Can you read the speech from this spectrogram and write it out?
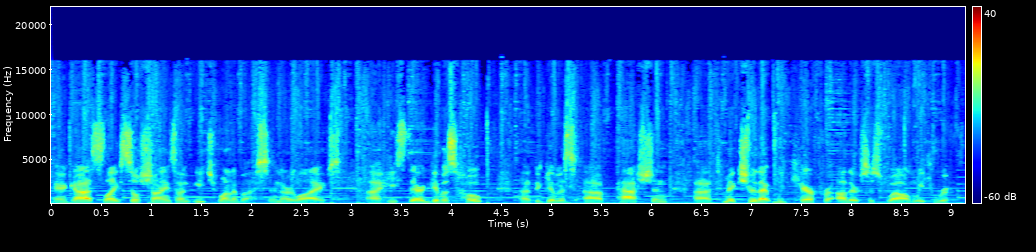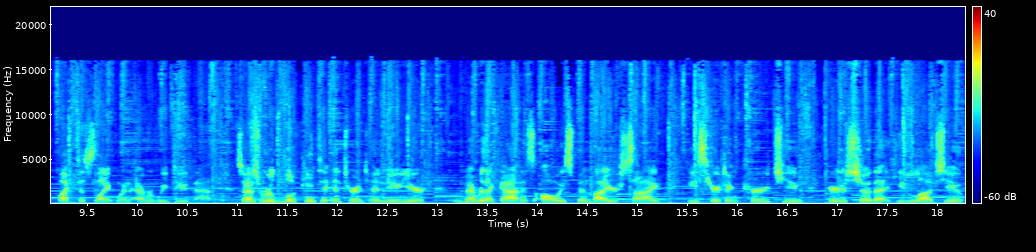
and God's light still shines on each one of us in our lives. Uh, he's there to give us hope, uh, to give us uh, passion, uh, to make sure that we care for others as well, and we can reflect His light whenever we do that. So, as we're looking to enter into a new year, remember that God has always been by your side. He's here to encourage you, here to show that He loves you,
